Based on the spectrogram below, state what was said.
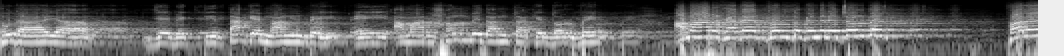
হুদায়া যে ব্যক্তি তাকে মানবে, এই আমার সংবিধানটাকে ধরবে, আমার হেদায়েত গ্রন্থকে মেনে চলবে। ফালা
